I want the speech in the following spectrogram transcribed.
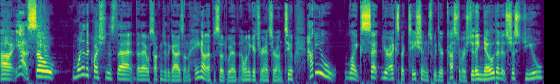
Uh, yeah, so one of the questions that, that I was talking to the guys on the Hangout episode with, I want to get your answer on too. How do you like set your expectations with your customers? Do they know that it's just you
